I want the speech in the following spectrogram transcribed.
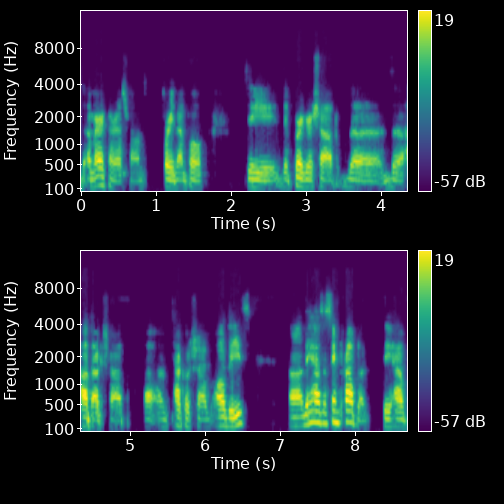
the American restaurants, for example, the the burger shop, the the hot dog shop, uh, taco shop, all these, uh, they have the same problem. They have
